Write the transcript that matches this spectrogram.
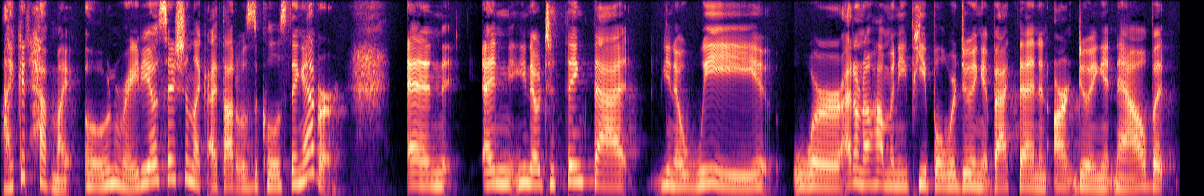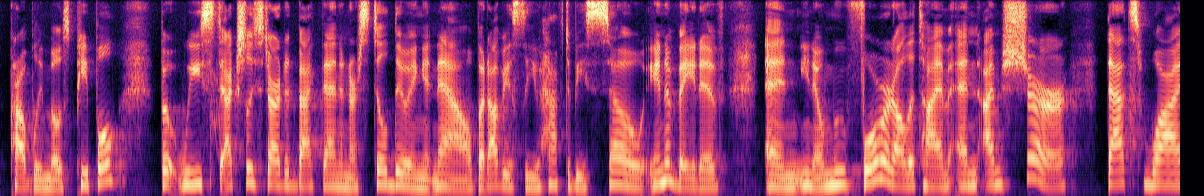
I could have my own radio station. Like I thought it was the coolest thing ever. And and you know to think that you know we were i don't know how many people were doing it back then and aren't doing it now but probably most people but we st- actually started back then and are still doing it now. But obviously you have to be so innovative and you know move forward all the time. And i'm sure that's why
